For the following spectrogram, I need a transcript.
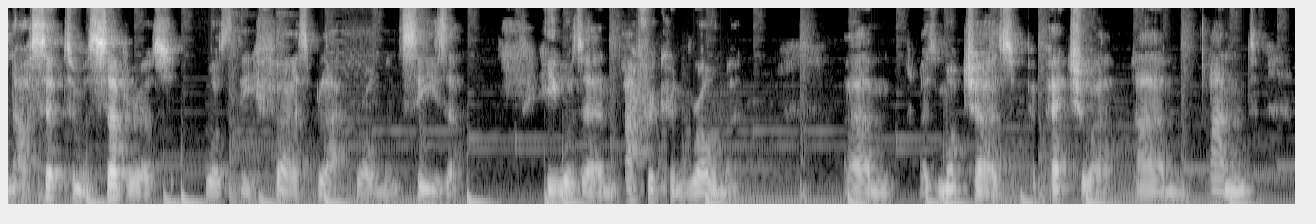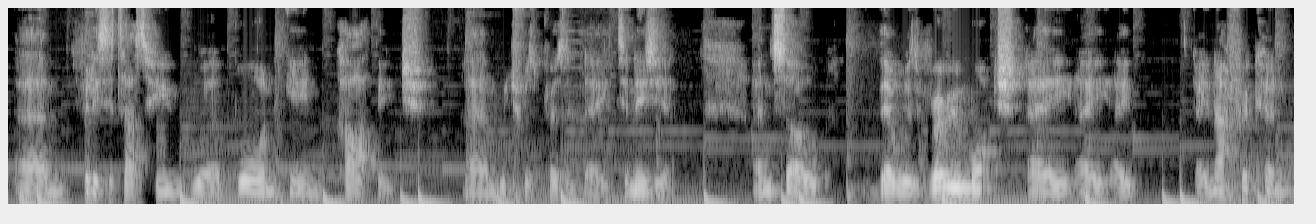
Now, Septimus Severus was the first black Roman Caesar. He was an African Roman, um, as much as Perpetua um, and um, Felicitas, who were born in Carthage, um, which was present day Tunisia. And so there was very much a, a, a an African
